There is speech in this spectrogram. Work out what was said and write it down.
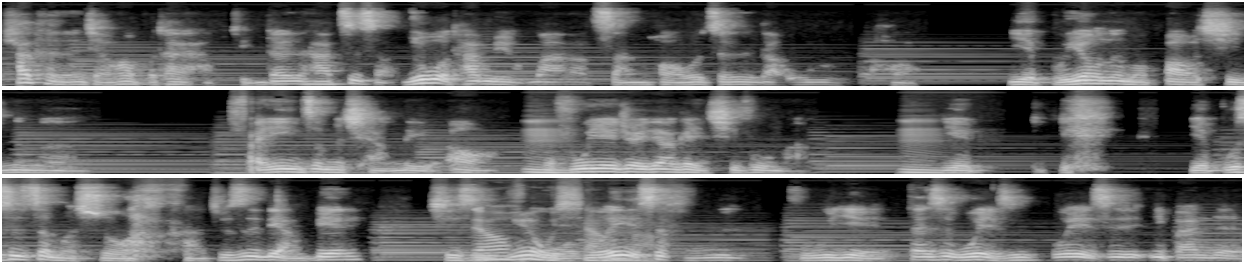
他可能讲话不太好听，但是他至少如果他没有骂到脏话或真正到侮辱的话，也不用那么暴气，那么反应这么强烈哦。嗯我服务业就一定要给你欺负吗？嗯也也 也不是这么说啦，就是两边其实因为我我也是服务服务业，但是我也是我也是一般的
